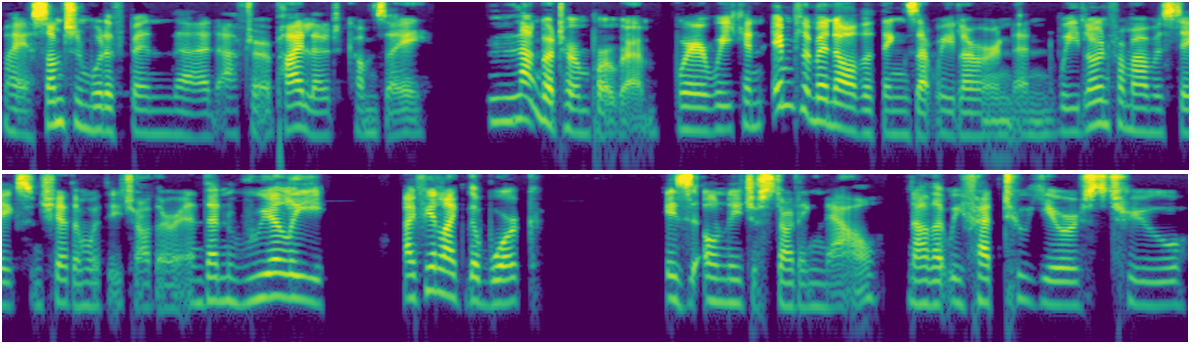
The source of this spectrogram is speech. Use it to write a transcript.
My assumption would have been that after a pilot comes a longer term program where we can implement all the things that we learned and we learn from our mistakes and share them with each other. And then, really, I feel like the work is only just starting now, now that we've had two years to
